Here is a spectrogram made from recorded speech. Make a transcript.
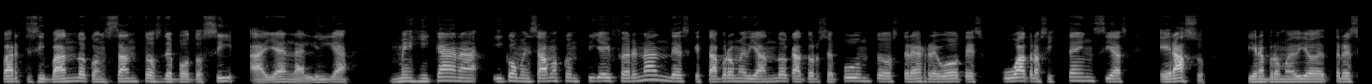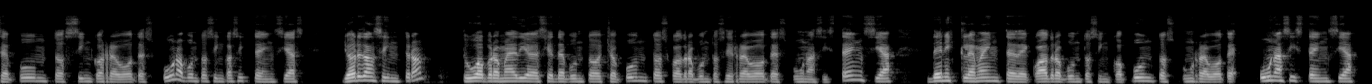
participando con Santos de Potosí allá en la Liga Mexicana. Y comenzamos con TJ Fernández, que está promediando 14 puntos, 3 rebotes, 4 asistencias. Erazo tiene promedio de 13 puntos, 5 rebotes, 1.5 asistencias. Jordan Cintrón tuvo promedio de 7.8 puntos, 4.6 rebotes, 1 asistencia. Denis Clemente de 4.5 puntos, 1 rebote, 1 asistencia.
